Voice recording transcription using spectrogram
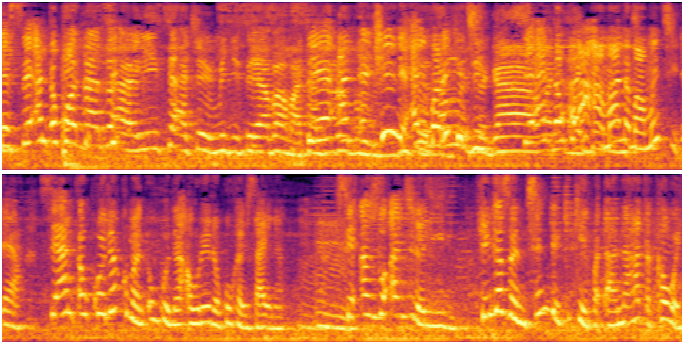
yes sai an ɗauko in za a yi sai a ce miji sai ya ba mata sai an rabin. shi ne ai bari ki ji. Sai an ɗauko a'a malama minti ɗaya. Sai an ɗauko document ɗinku na aure da kuka yi sign sai an zo an ji dalili. Kin ga zancen da kike faɗa na haka kawai.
